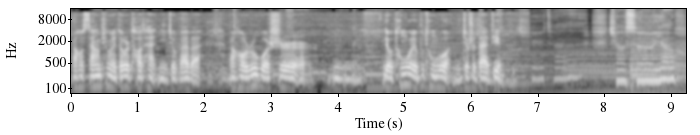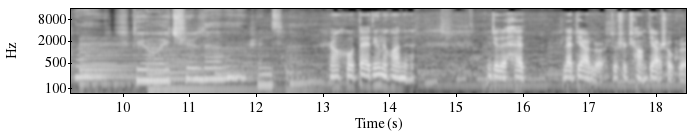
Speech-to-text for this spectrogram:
然后三个评委都是淘汰，你就拜拜。然后如果是嗯有通过有不通过，你就是待定。然后待定的话呢，你就得还。来第二轮就是唱第二首歌，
